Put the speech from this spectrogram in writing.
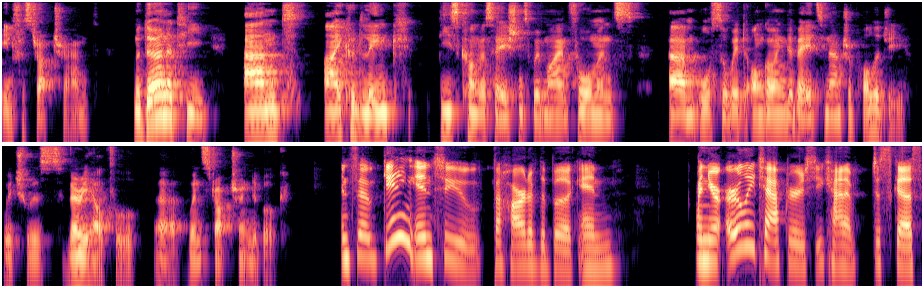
infrastructure and modernity. And I could link these conversations with my informants, um, also with ongoing debates in anthropology, which was very helpful uh, when structuring the book. And so, getting into the heart of the book and in your early chapters, you kind of discuss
